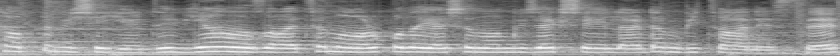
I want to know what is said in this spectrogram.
tatlı bir şehirdi. Viyana zaten Avrupa'da yaşanabilecek şehirlerden bir tanesi.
